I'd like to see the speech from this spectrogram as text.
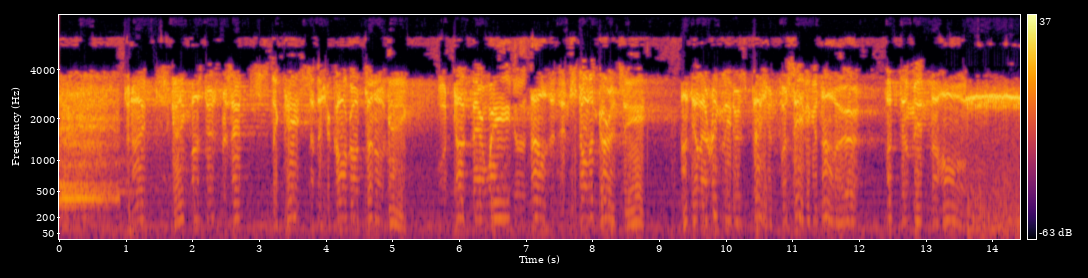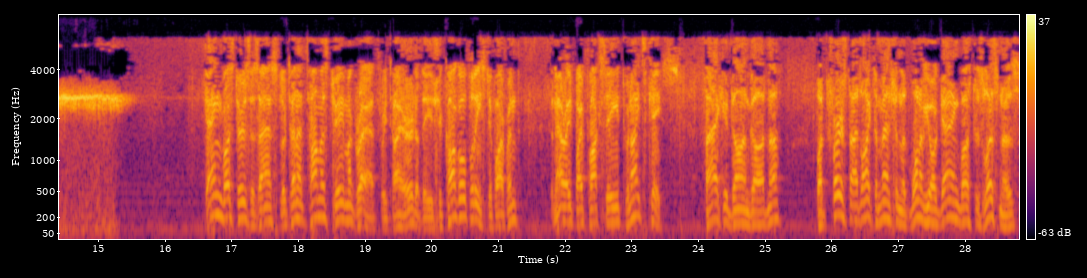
Tonight, Gangbusters presents the case of the Chicago Tunnel Gang, who dug their way to thousands in stolen currency until their ringleader's passion for saving a dollar put them in the hole. Gangbusters has asked Lieutenant Thomas J. McGrath, retired of the Chicago Police Department, to narrate by proxy tonight's case. Thank you, Don Gardner. But first, I'd like to mention that one of your gangbusters listeners,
